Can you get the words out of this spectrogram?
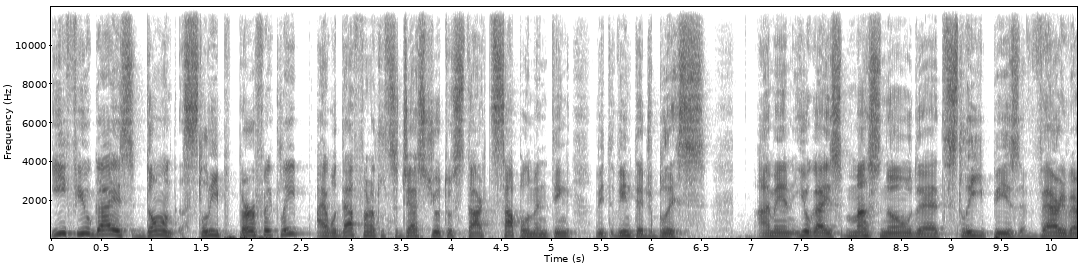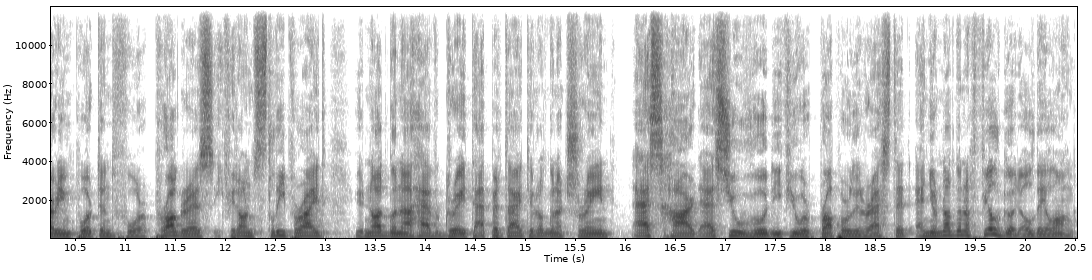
If you guys don't sleep perfectly, I would definitely suggest you to start supplementing with Vintage Bliss. I mean, you guys must know that sleep is very, very important for progress. If you don't sleep right, you're not gonna have great appetite, you're not gonna train as hard as you would if you were properly rested, and you're not gonna feel good all day long.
